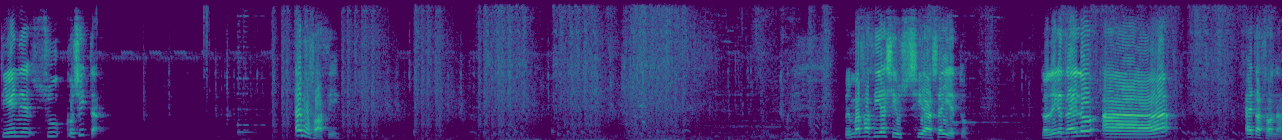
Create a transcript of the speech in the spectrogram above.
tiene su cosita. Es muy fácil. Pero más fácil si, si hacéis esto. Lo tenéis que traerlo a esta zona.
